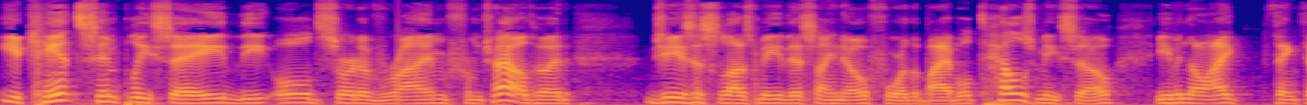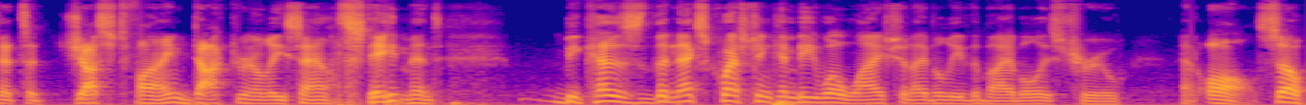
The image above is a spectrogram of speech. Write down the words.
You can't simply say the old sort of rhyme from childhood Jesus loves me, this I know, for the Bible tells me so, even though I think that's a just fine, doctrinally sound statement. Because the next question can be, well, why should I believe the Bible is true at all? So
